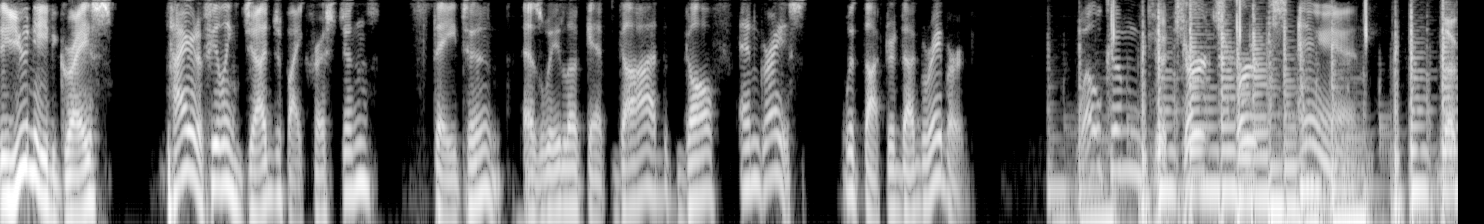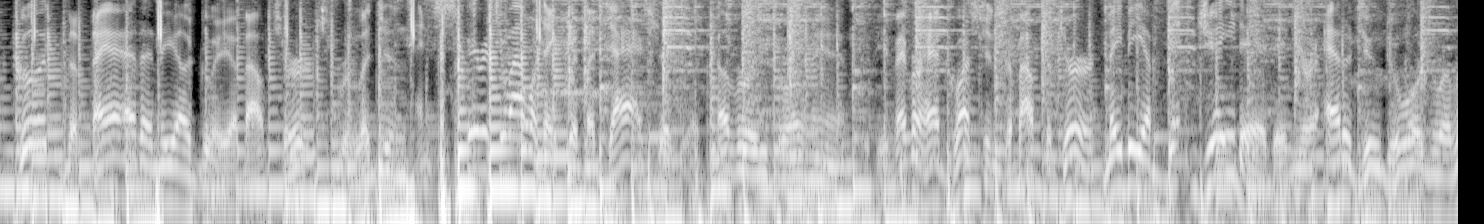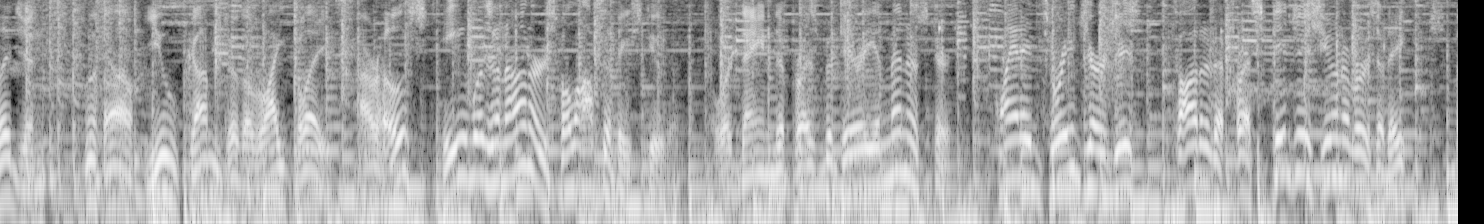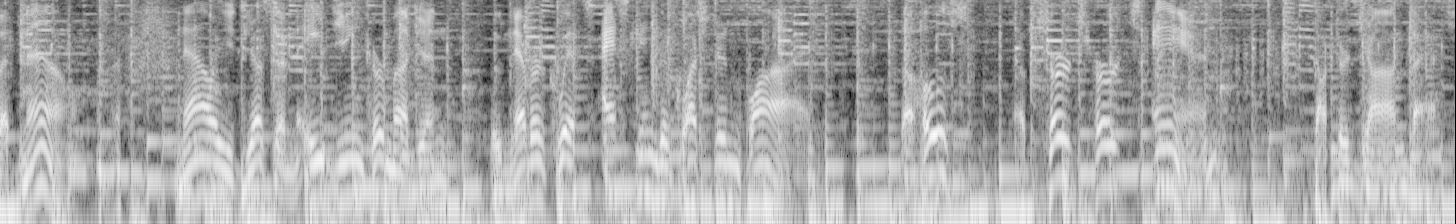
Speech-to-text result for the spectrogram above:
Do you need grace? Tired of feeling judged by Christians? Stay tuned as we look at God, golf, and grace with Dr. Doug Rehberg. Welcome to Church Hurts and the good, the bad, and the ugly about church, religion, and spirituality with a dash of recovery thrown in. If you've ever had questions about the church, maybe a bit jaded in your attitude toward religion, well, you come to the right place. Our host, he was an honors philosophy student, ordained a Presbyterian minister, planted three churches, taught at a prestigious university, but now, now he's just an aging curmudgeon who never quits asking the question why. The host of Church Hurts and Dr. John Bash.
